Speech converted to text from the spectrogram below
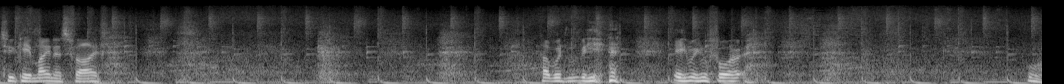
2k minus 5, I wouldn't be aiming for it. Ooh.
